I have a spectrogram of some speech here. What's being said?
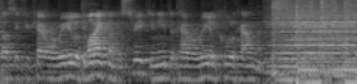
Because if you have a real bike on the street, you need to have a real cool helmet.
